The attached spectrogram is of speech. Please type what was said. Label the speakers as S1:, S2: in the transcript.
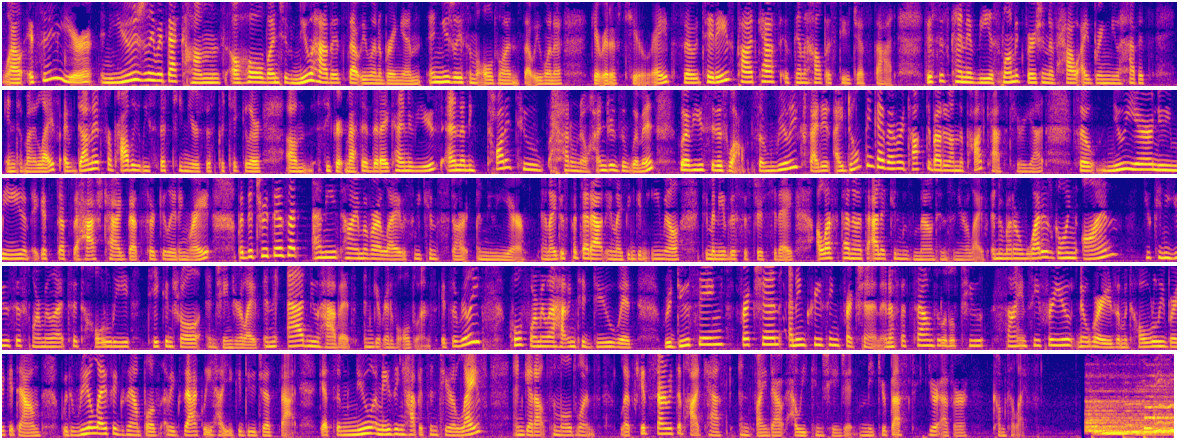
S1: Well, it's a new year, and usually with that comes a whole bunch of new habits that we want to bring in, and usually some old ones that we want to get rid of too, right? So today's podcast is going to help us do just that. This is kind of the Islamic version of how I bring new habits into my life. I've done it for probably at least 15 years, this particular um, secret method that I kind of use. And I taught it to, I don't know, hundreds of women who have used it as well. So I'm really excited. I don't think I've ever talked about it on the podcast here yet. So, new year, new me, that's the hashtag that's circulating, right? But the truth is, at any time of our lives, we can start a new year. And I just put that out in, I think, an email to many of the sisters today. Allah subhanahu wa ta'ala can move mountains in your life. And no matter what is going on, you can use this formula to totally take control and change your life and add new habits and get rid of old ones. It's a really cool formula having to do with reducing friction and increasing friction. And if that sounds a little too sciencey for you, no worries. I'm going to totally break it down with real life examples of exactly how you could do just that. Get some new amazing habits into your life and get out some old ones. Let's get started with the podcast and find out how we can change it. Make your best year ever come to life.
